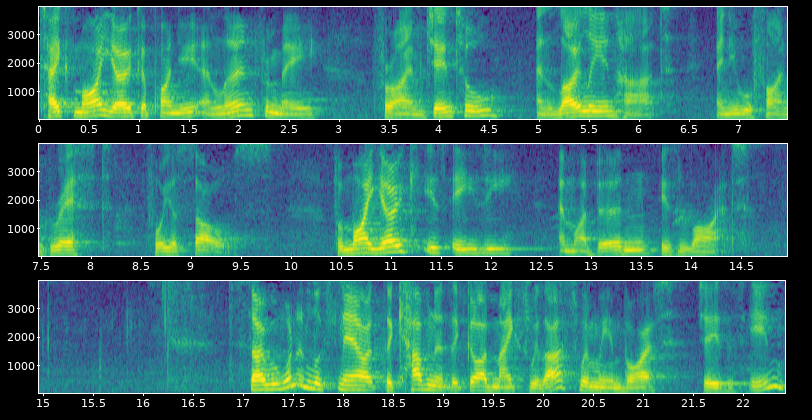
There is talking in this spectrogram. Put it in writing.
Take my yoke upon you and learn from me, for I am gentle and lowly in heart, and you will find rest for your souls. For my yoke is easy and my burden is light. So, we want to look now at the covenant that God makes with us when we invite Jesus in.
